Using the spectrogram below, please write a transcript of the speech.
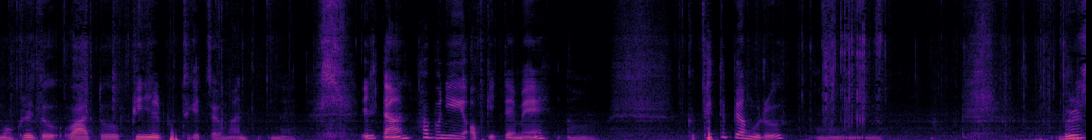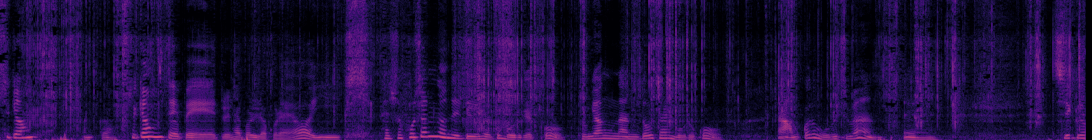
뭐 그래도 와도 비닐포트겠죠만. 네. 일단 화분이 없기 때문에 어, 그 페트병으로 음, 물수경 그러니까 수경 재배를 해보려고 그래요 이 사실 호접란에 대해서도 모르겠고 동양란도 잘 모르고 그냥 아무것도 모르지만 예. 지금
